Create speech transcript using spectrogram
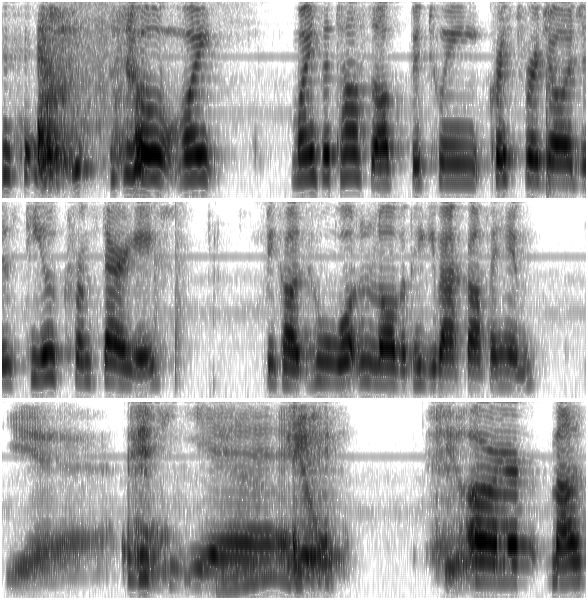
so my mine's a toss up between Christopher Judge's Teal'c from Stargate, because who wouldn't love a piggyback off of him? Yeah. yeah. Teal. Teal. Or Mal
